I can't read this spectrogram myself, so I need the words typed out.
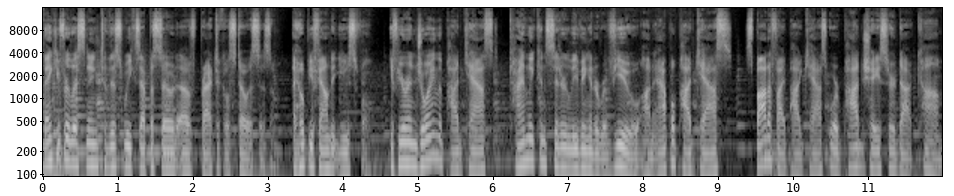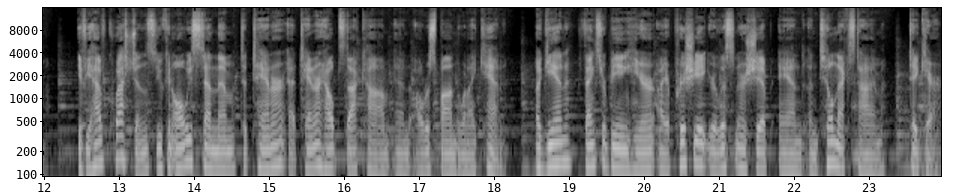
Thank you for listening to this week's episode of Practical Stoicism. I hope you found it useful. If you're enjoying the podcast, kindly consider leaving it a review on Apple Podcasts, Spotify Podcasts, or podchaser.com. If you have questions, you can always send them to tanner at tannerhelps.com and I'll respond when I can. Again, thanks for being here. I appreciate your listenership, and until next time, take care.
